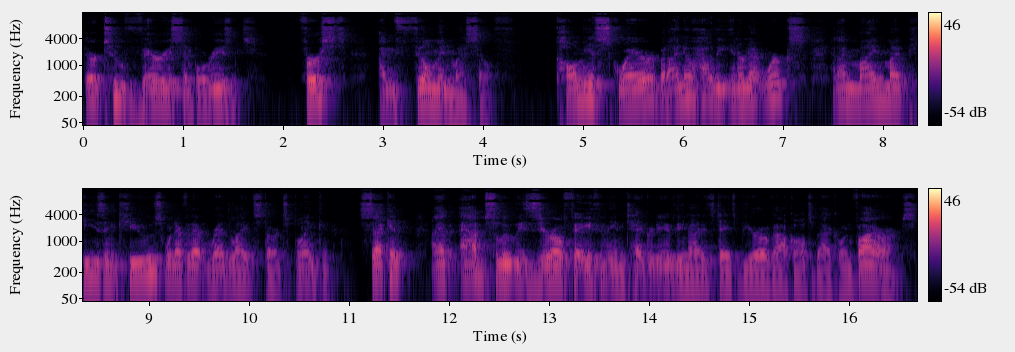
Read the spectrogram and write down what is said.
there are two very simple reasons. First, I'm filming myself. Call me a square, but I know how the internet works, and I mind my P's and Q's whenever that red light starts blinking. Second, I have absolutely zero faith in the integrity of the United States Bureau of Alcohol, Tobacco, and Firearms.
